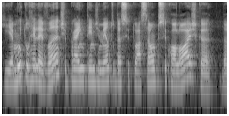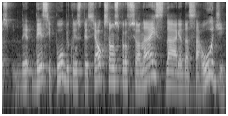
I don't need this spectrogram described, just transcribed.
que é muito relevante para entendimento da situação psicológica das, de, desse público em especial, que são os profissionais da área da saúde,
